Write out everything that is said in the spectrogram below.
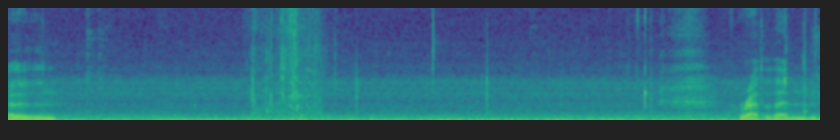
rather than rather than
